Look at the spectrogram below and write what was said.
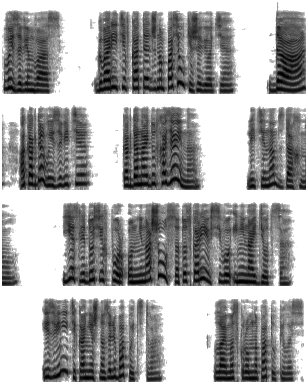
вызовем вас. Говорите, в коттеджном поселке живете? Да. А когда вызовете? Когда найдут хозяина? Лейтенант вздохнул. Если до сих пор он не нашелся, то, скорее всего, и не найдется. Извините, конечно, за любопытство. Лайма скромно потупилась.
